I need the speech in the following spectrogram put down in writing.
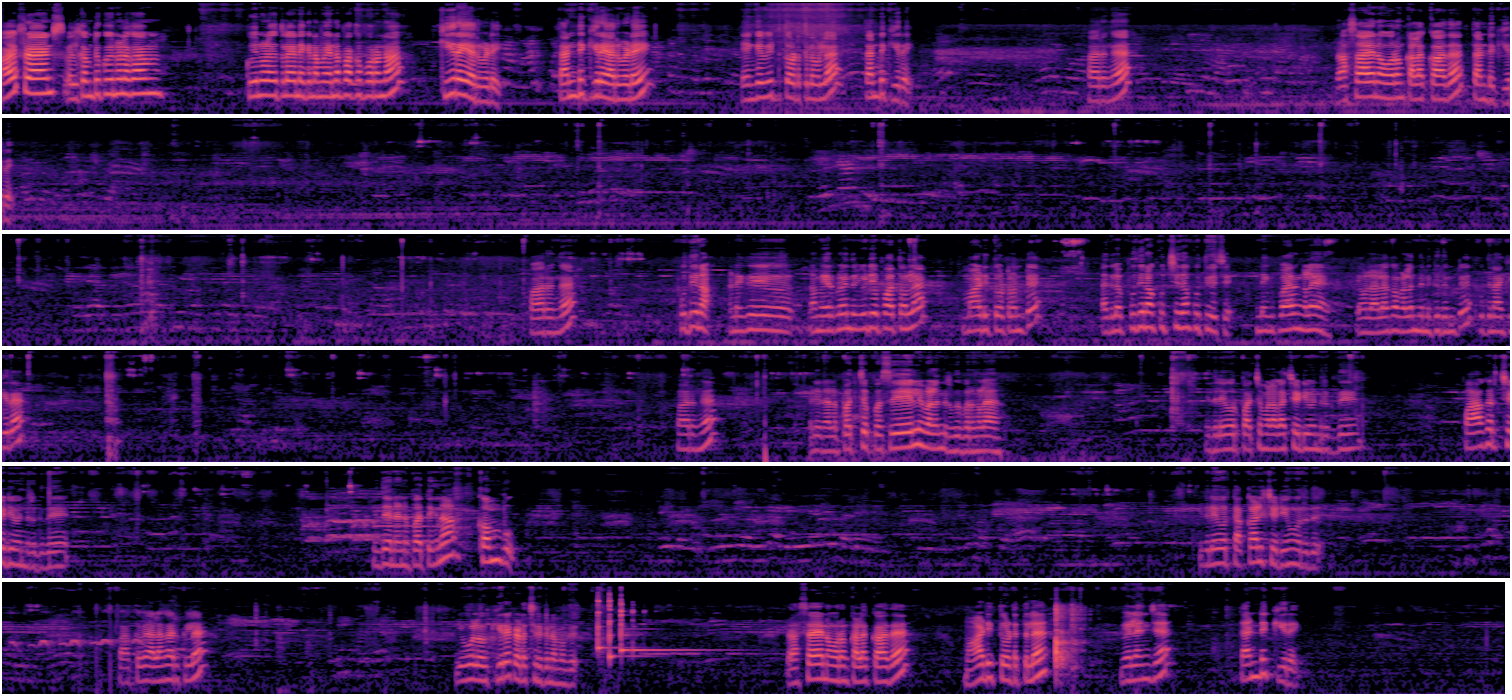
Hi friends welcome to queen உலகம் queen உலகத்தில் இன்றைக்கி நம்ம என்ன பார்க்க போகிறோன்னா கீரை அறுவடை. தண்டு கீரை அறுவடை. எங்கள் வீட்டு தோட்டத்தில் உள்ள தண்டு கீரை. பாருங்கள் ரசாயன உரம் கலக்காத தண்டு கீரை. பாருங்கள் புதினா. அன்றைக்கி நம்ம ஏற்கனவே இந்த வீடியோ பார்த்தோம்ல மாடி தோட்டம்ன்ட்டு அதில் புதினா குச்சி தான் குத்தி வச்சு. இன்றைக்கி பாருங்களேன் எவ்வளோ அழகாக வளர்ந்து நிற்குதுன்ட்டு புதினா கீரை. பாருங்கள் அப்படியே நல்லா பச்சை பசேல்னு வளர்ந்துருக்குது பாருங்களேன் இதில் ஒரு பச்சை மிளகாய் செடி வந்திருக்குது. பாகர் செடி வந்திருக்குது. இது என்னென்னு பார்த்தீங்கன்னா கம்பு. இதில் ஒரு தக்காளி செடியும் வருது. பார்க்கவே அழகாக இருக்குல்ல? இவ்வளோ கீரை கிடச்சிருக்கு நமக்கு. ரசாயன உரம் கலக்காத மாடி தோட்டத்தில் விளைஞ்ச தண்டுக்கீரை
